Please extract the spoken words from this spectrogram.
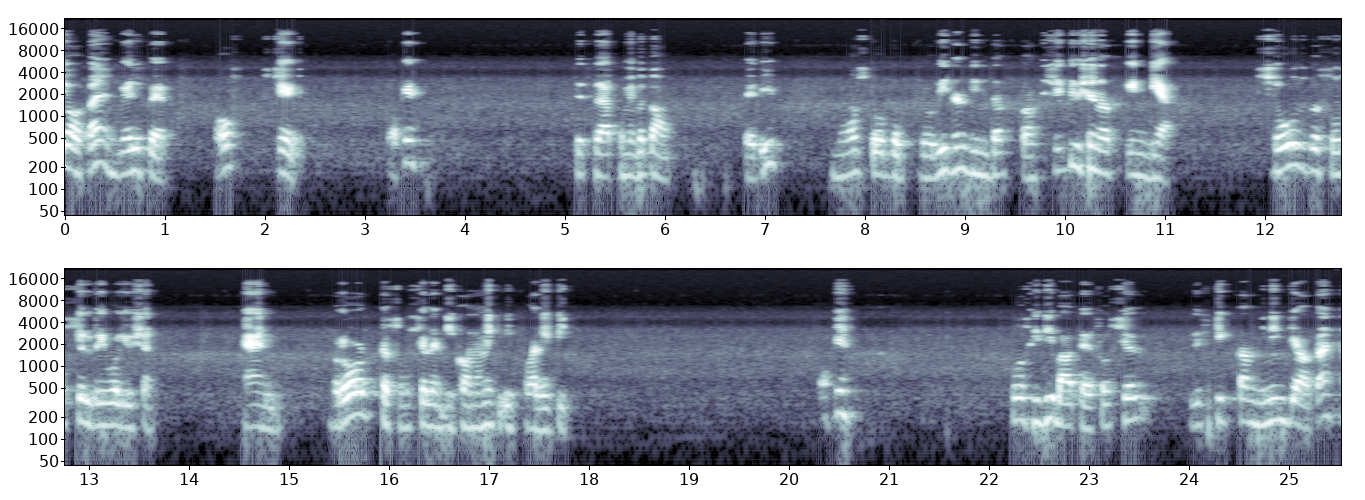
क्या होता है? वेलफेयर ऑफ़ स्टेट ओके जैसे आपको मैं बताऊँ that is most of the provision in the constitution of India shows the social revolution and broad the social and economic equality okay? तो सीधी बात है सोशलिस्टिक का मीनिंग क्या होता है?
